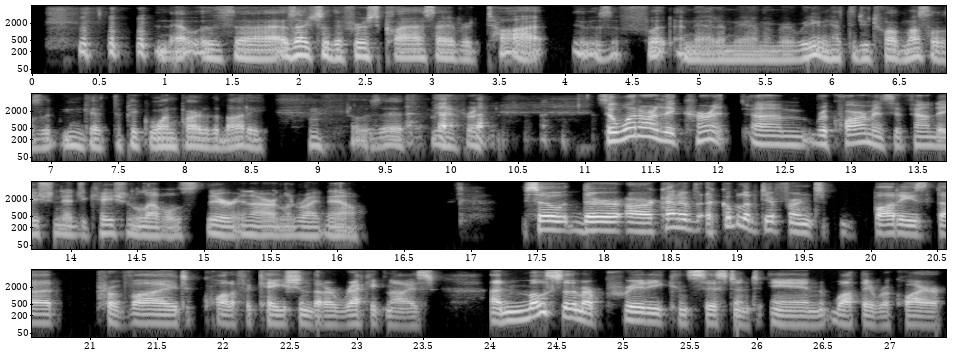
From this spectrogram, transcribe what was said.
and that was uh, was actually the first class I ever taught. It was a foot anatomy. I remember we didn't even have to do 12 muscles. That you can get to pick one part of the body. Hmm. That was it. yeah, right. So, what are the current um, requirements at foundation education levels there in Ireland right now? So, there are kind of a couple of different bodies that provide qualification that are recognized and most of them are pretty consistent in what they require.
